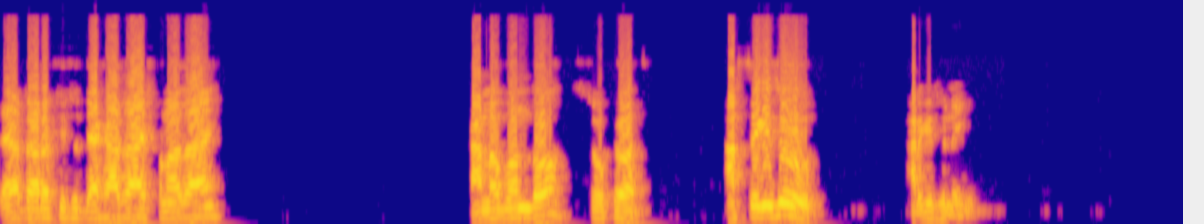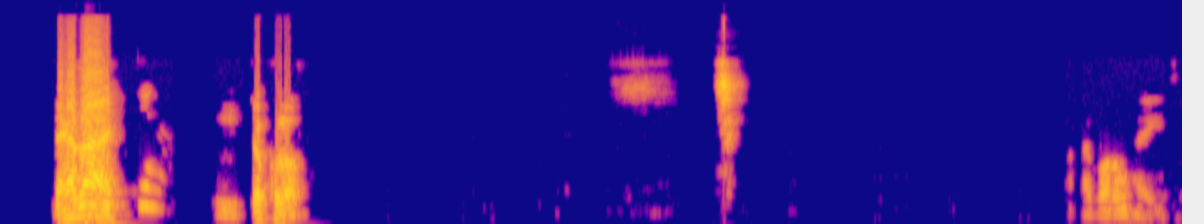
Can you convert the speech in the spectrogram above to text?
দেখা তো আরও কিছু দেখা যায় শোনা যায়। কানও বন্ধ চোখে আসছে কিছু? আর কিছু নেই। দেখা যায়? চোখ খোলো। মাথা গরম হয়ে গেছে।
